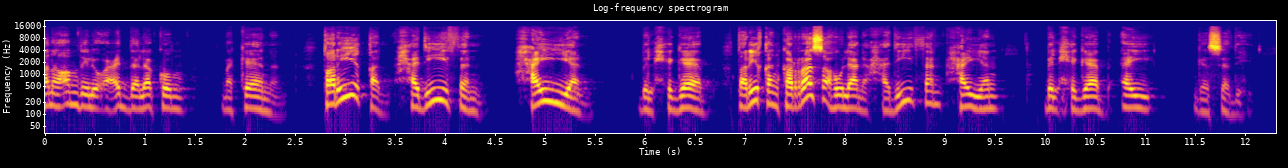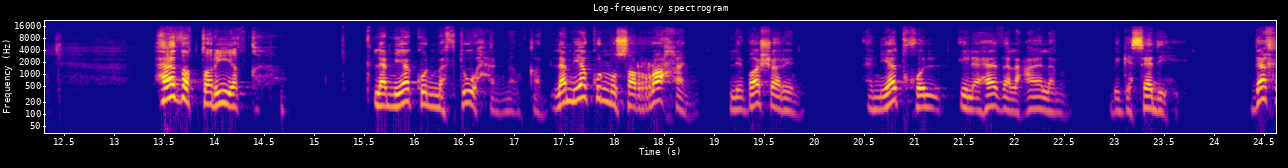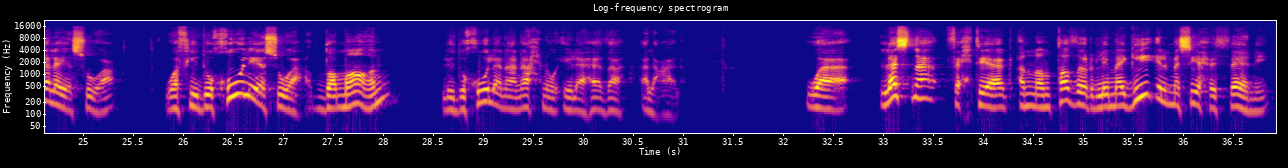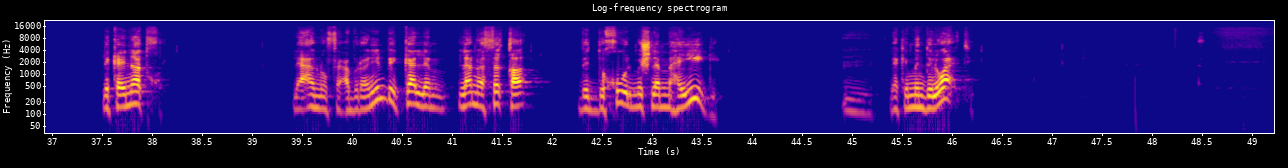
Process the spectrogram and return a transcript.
أنا أمضي لأعد لكم مكانا. طريقا حديثا حيا بالحجاب. طريقا كرسه لنا حديثا حيا بالحجاب أي جسده. هذا الطريق لم يكن مفتوحا من قبل لم يكن مصرحا لبشر أن يدخل إلى هذا العالم بجسده. دخل يسوع وفي دخول يسوع ضمان لدخولنا نحن إلى هذا العالم. ولسنا في احتياج أن ننتظر لمجيء المسيح الثاني لكي ندخل لأنه في عبرانيين بيتكلم لنا ثقة بالدخول مش لما هيجي. لكن من دلوقتي.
